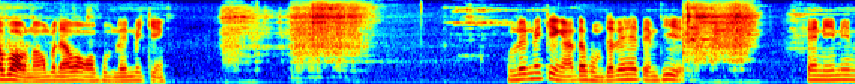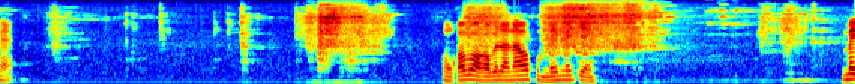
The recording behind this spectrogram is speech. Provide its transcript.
ก็บอกน้องไปแล้วบอกว่าผมเล่นไม่เก่ง ผมเล่นไม่เก่งอะแต่ผมจะเล่นให้เต็มที่ แค่นี้นี่แหละผมก็บอกเขาไปแล้วนะว่าผมเล่นไม่เก่ง ไม่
